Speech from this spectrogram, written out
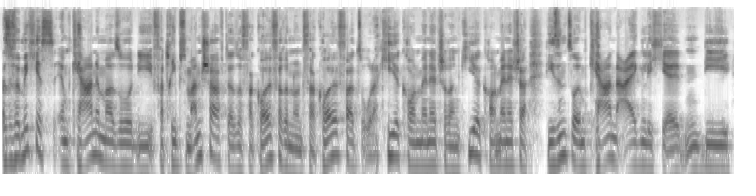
Also für mich ist im Kern immer so die Vertriebsmannschaft, also Verkäuferinnen und Verkäufer oder Key Account Managerin, Key Account Manager, die sind so im Kern eigentlich äh, die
